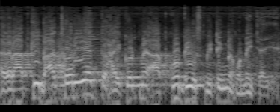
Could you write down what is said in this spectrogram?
अगर आपकी बात हो रही है तो हाईकोर्ट में आपको भी उस मीटिंग में होनी चाहिए।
